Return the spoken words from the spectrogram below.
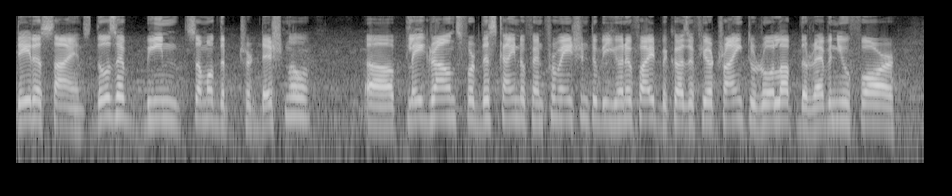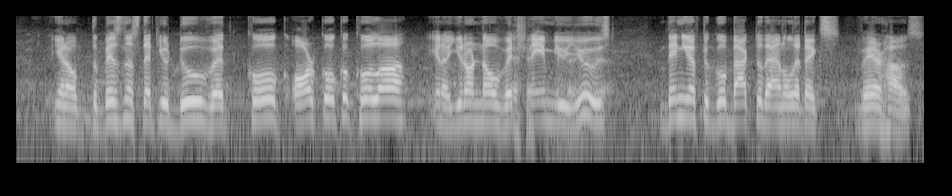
data science, those have been some of the traditional uh, playgrounds for this kind of information to be unified because if you're trying to roll up the revenue for you know, the business that you do with Coke or Coca-Cola, you know, you don't know which name you used, then you have to go back to the analytics warehouse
